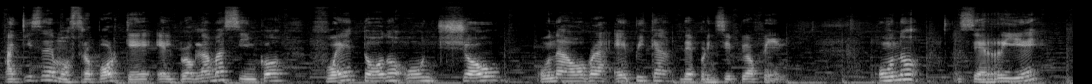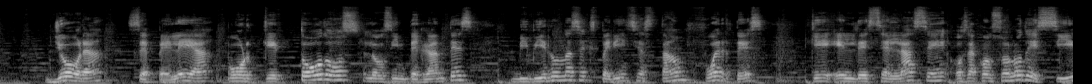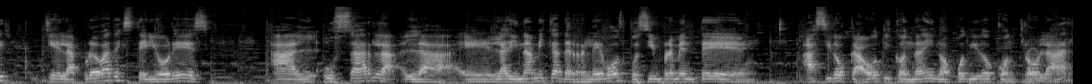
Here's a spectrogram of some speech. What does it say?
Aquí se demostró porque el programa 5 fue todo un show, una obra épica de principio a fin. Uno se ríe llora, se pelea, porque todos los integrantes vivieron unas experiencias tan fuertes que el desenlace, o sea, con solo decir que la prueba de exteriores al usar la, eh, la, dinámica de relevos, pues simplemente ha sido caótico, nadie no ha podido controlar.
